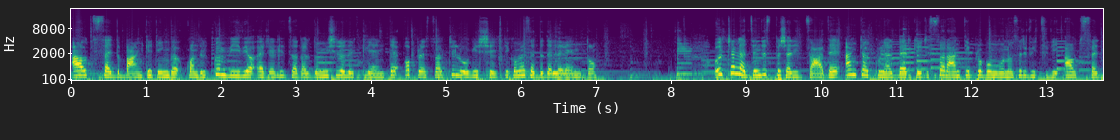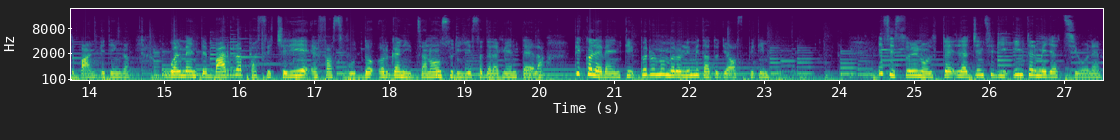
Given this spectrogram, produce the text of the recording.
Outside banqueting, quando il convivio è realizzato al domicilio del cliente o presso altri luoghi scelti come sede dell'evento. Oltre alle aziende specializzate, anche alcuni alberghi e ristoranti propongono servizi di outside banqueting. Ugualmente bar, pasticcerie e fast food organizzano, su richiesta della clientela, piccoli eventi per un numero limitato di ospiti. Esistono inoltre le agenzie di intermediazione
